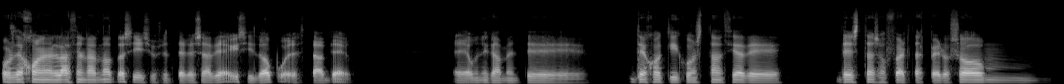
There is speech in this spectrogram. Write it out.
os dejo el enlace en las notas y si os interesa bien y si no, pues también. Eh, únicamente dejo aquí constancia de, de estas ofertas, pero son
